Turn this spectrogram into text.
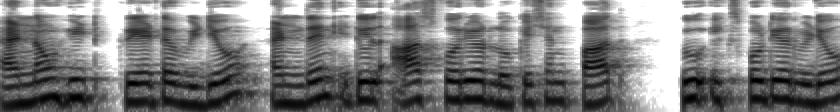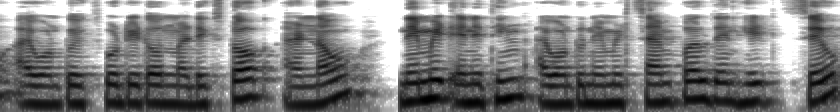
and now hit create a video and then it will ask for your location path to export your video. I want to export it on my desktop and now name it anything. I want to name it sample then hit save.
